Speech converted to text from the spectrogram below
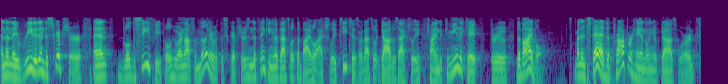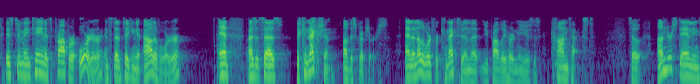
and then they read it into Scripture and will deceive people who are not familiar with the Scriptures into thinking that that's what the Bible actually teaches, or that's what God was actually trying to communicate through the Bible. But instead, the proper handling of God's Word is to maintain its proper order instead of taking it out of order. And as it says, the connection of the Scriptures. And another word for connection that you've probably heard me use is context. So understanding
